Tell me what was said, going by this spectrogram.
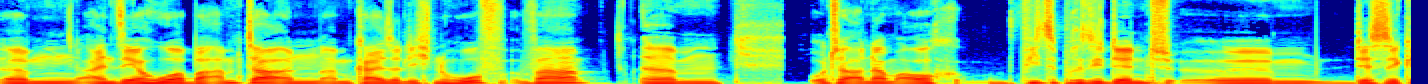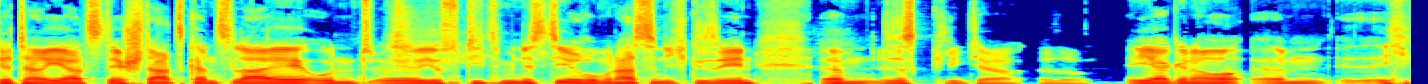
ähm, ein sehr hoher Beamter am, am kaiserlichen Hof war. Ähm, unter anderem auch Vizepräsident ähm, des Sekretariats der Staatskanzlei und äh, Justizministerium und hast du nicht gesehen. Das, das, klingt ja, also. Ja, genau. Ähm, ich,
